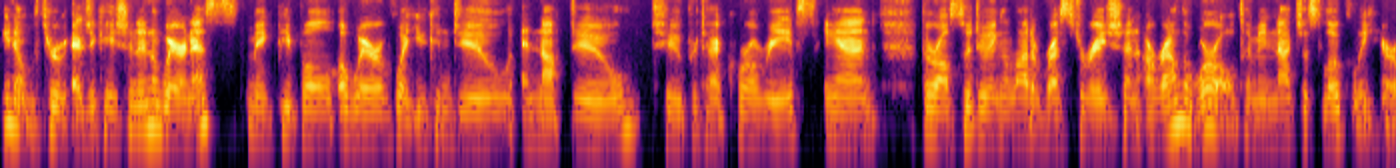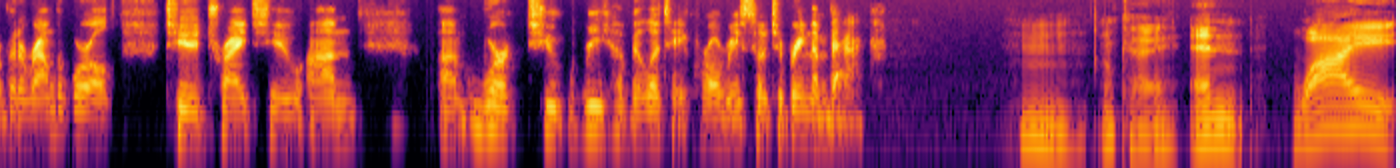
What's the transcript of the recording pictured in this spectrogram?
you know, through education and awareness, make people aware of what you can do and not do to protect coral reefs. And they're also doing a lot of restoration around the world. I mean, not just locally here, but around the world to try to um, um, work to rehabilitate coral reefs, so to bring them back. Hmm. Okay. And why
